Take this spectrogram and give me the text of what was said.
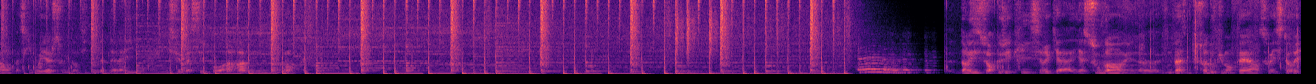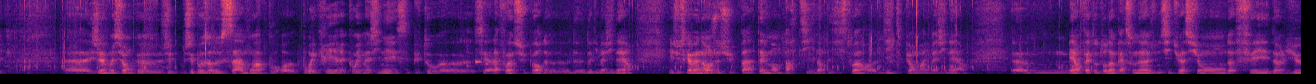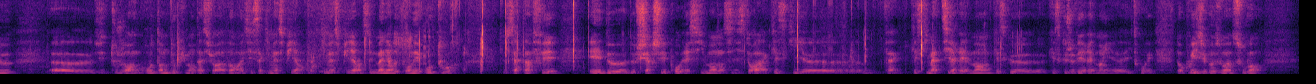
parce qu'il voyage sous l'identité d'Abdalaï, il se fait passer pour arabe et musulman. Dans les histoires que j'écris, c'est vrai qu'il y, a souvent une, base soit documentaire, soit historique. Euh, j'ai l'impression que j'ai besoin de ça, moi, pour, pour écrire et pour imaginer. C'est plutôt, euh, c'est à la fois un support de, l'imaginaire. Et jusqu'à maintenant, je ne suis pas tellement parti dans des histoires dites purement imaginaires. mais en fait, autour d'un personnage, d'une situation, d'un fait, d'un lieu, j'ai toujours un gros temps de documentation avant. Et c'est ça qui m'inspire. Qui m'inspire, c'est une manière de tourner autour de certains faits et de, chercher progressivement dans ces histoires-là qu'est-ce qui, euh, qui m'attire réellement, qu'est-ce que, que je vais réellement y, trouver. Donc oui, j'ai besoin souvent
